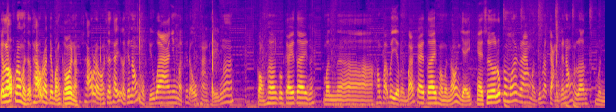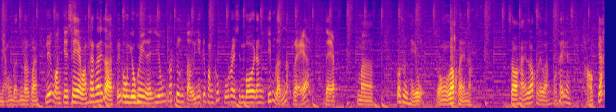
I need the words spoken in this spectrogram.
Cái lót đó mình sẽ tháo ra cho bạn coi nè. Tháo ra bạn sẽ thấy là cái nón một triệu ba nhưng mà cái độ hoàn thiện nó còn hơn của KT nữa. Mình à, không phải bây giờ mình bán KT mà mình nói như vậy. Ngày xưa lúc nó mới ra mình cũng đã cầm cái nón này lên mình nhận định rồi các bạn. Nếu các bạn chơi xe bạn sẽ thấy là cái con Yuhi này nó tương tự như cái phân khúc của Racing Boy đang chiếm lĩnh đó. rẻ đẹp mà có thương hiệu. Còn lót này nè. So hai lót này bạn bạn thấy không? Họ cắt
